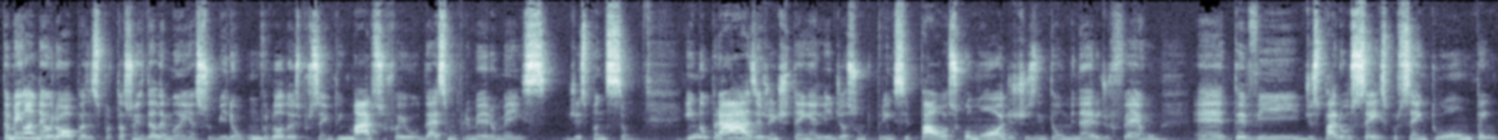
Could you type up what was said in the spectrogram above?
Também lá na Europa, as exportações da Alemanha subiram 1,2% em março, foi o 11º mês de expansão. Indo para a Ásia, a gente tem ali de assunto principal as commodities, então o minério de ferro é, teve disparou 6% ontem,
